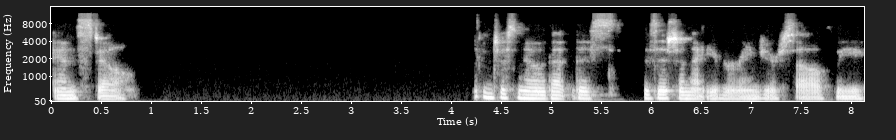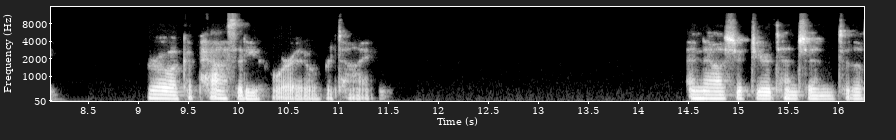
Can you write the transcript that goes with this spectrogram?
and still. And just know that this position that you've arranged yourself, we grow a capacity for it over time. And now shift your attention to the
